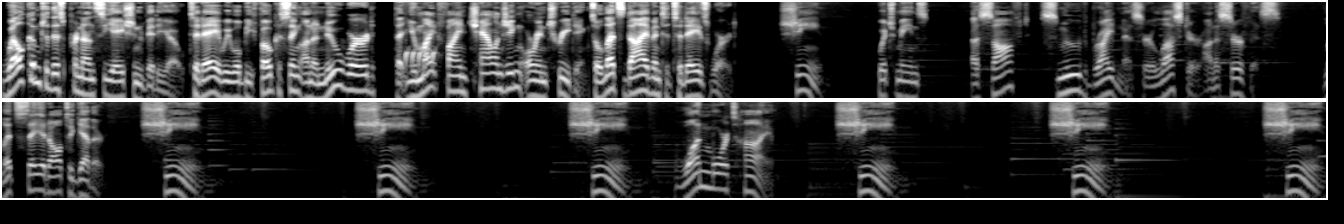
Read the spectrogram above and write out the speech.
Welcome to this pronunciation video. Today we will be focusing on a new word that you might find challenging or intriguing. So let's dive into today's word. Sheen, which means a soft, smooth brightness or luster on a surface. Let's say it all together. Sheen. Sheen. Sheen. One more time. Sheen. Sheen. Sheen.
